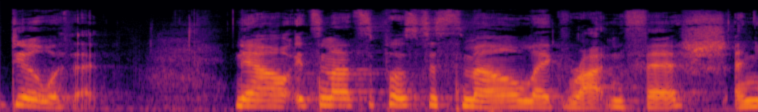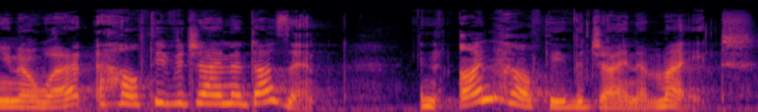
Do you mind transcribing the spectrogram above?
Deal with it. Now, it's not supposed to smell like rotten fish, and you know what? A healthy vagina doesn't. An unhealthy vagina might.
